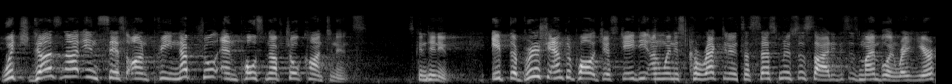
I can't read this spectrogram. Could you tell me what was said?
which does not insist on prenuptial and postnuptial continence. Let's continue. If the British anthropologist J.D. Unwin is correct in his assessment of society, this is mind blowing right here.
